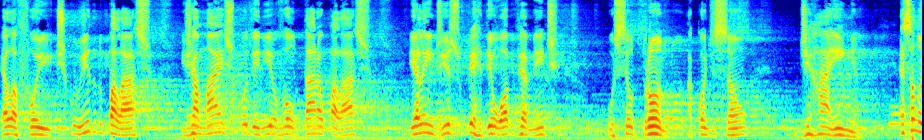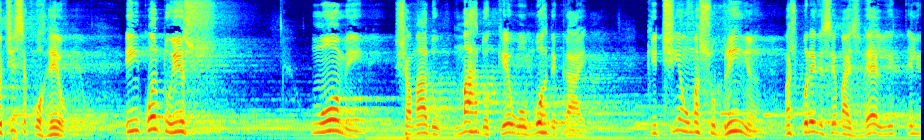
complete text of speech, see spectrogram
ela foi excluída do palácio e jamais poderia voltar ao palácio, e além disso, perdeu, obviamente, o seu trono, a condição de rainha. Essa notícia correu, enquanto isso, um homem chamado Mardoqueu ou Mordecai que tinha uma sobrinha, mas por ele ser mais velho, ele, ele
